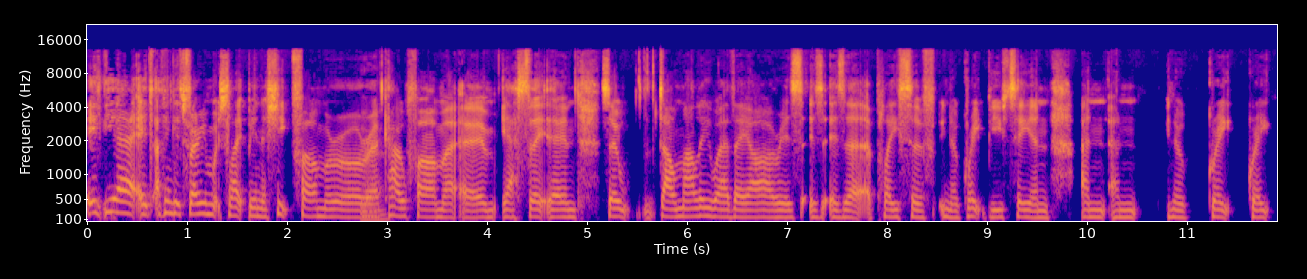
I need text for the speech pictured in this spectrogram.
it, yeah, it, I think it's very much like being a sheep farmer or yeah. a cow farmer. Um, yes, they, um, so Dalmally, where they are, is is, is a, a, place of you know great beauty and and and you know great great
